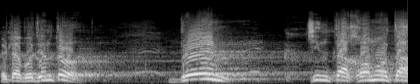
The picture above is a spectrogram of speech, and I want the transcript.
এটা বোঝেন তো? ব্রেন, চিন্তা, ক্ষমতা,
